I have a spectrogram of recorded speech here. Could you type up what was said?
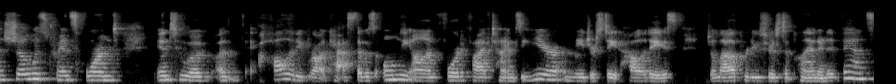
the show was transformed into a, a, holiday broadcast that was only on four to five times a year on major state holidays, which allowed producers to plan in advance,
